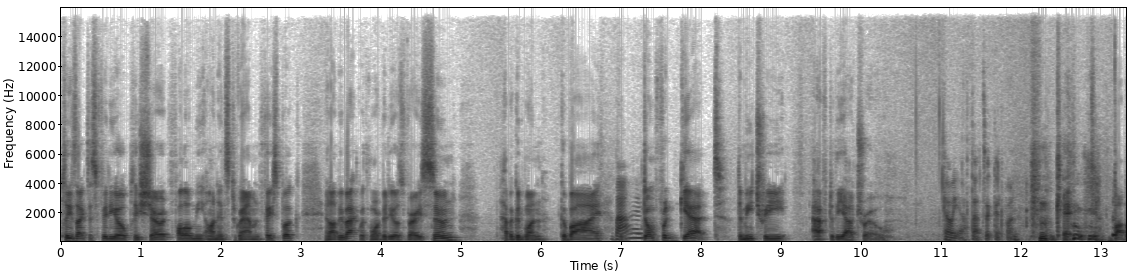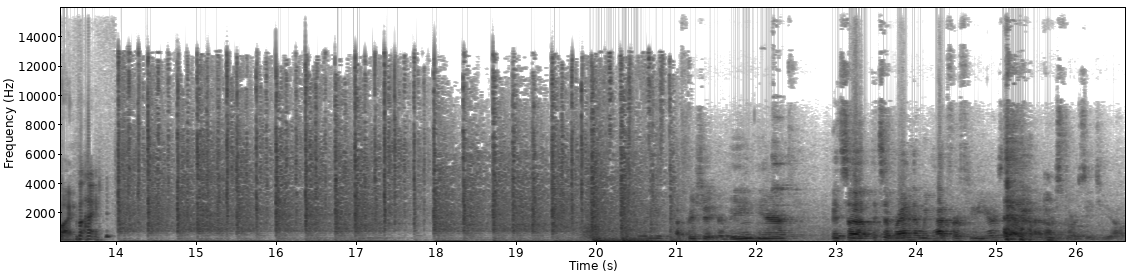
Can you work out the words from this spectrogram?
Please like this video. Please share it. Follow me on Instagram and Facebook. And I'll be back with more videos very soon. Have a good one. Goodbye. Bye. Don't forget Dimitri after the outro. Oh yeah, that's a good one. okay. Bye-bye. Bye. appreciate your being here. It's a it's a brand that we've had for a few years at our store ZGO,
